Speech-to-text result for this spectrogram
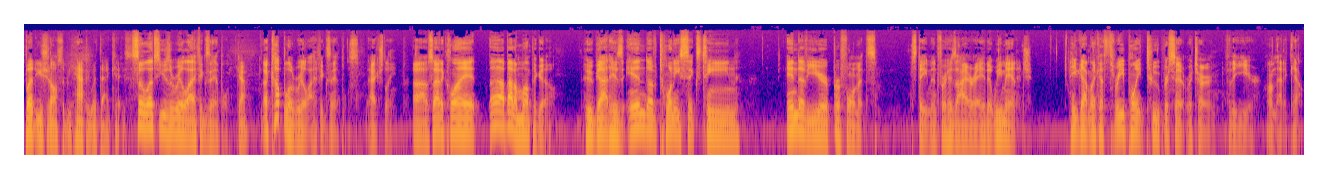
but you should also be happy with that case So let's use a real life example. okay A couple of real life examples, actually. Uh, so I had a client uh, about a month ago who got his end of 2016 end of year performance statement for his IRA that we manage. He'd gotten like a 3.2% return for the year on that account.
